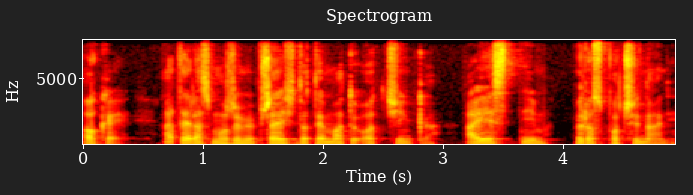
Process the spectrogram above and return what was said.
Ok, a teraz możemy przejść do tematu odcinka, a jest nim rozpoczynanie.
